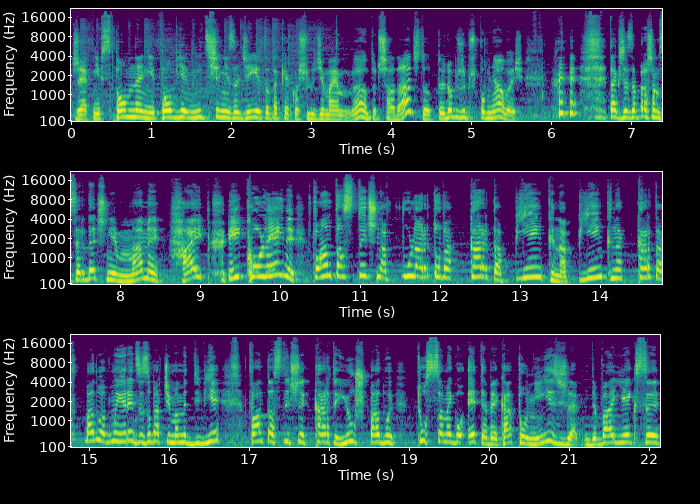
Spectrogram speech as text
że jak nie wspomnę, nie powiem, nic się nie zadzieje, to tak jakoś ludzie mają, no to trzeba dać, to, to dobrze przypomniałeś. Także zapraszam serdecznie, mamy hype i kolejny, fantastyczna, fullartowa karta, piękna, piękna karta wpadła w moje ręce, zobaczcie, mamy dwie fantastyczne karty, już padły tu z samego ETBK, to nie jest źle, dwa EXy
